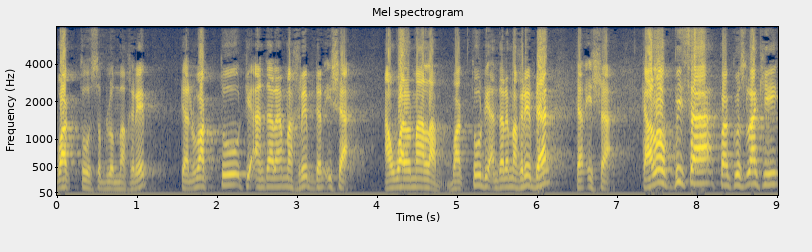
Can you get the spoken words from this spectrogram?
waktu sebelum maghrib, dan waktu di antara maghrib dan isya. Awal malam, waktu di antara maghrib dan dan isya. Kalau bisa, bagus lagi,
